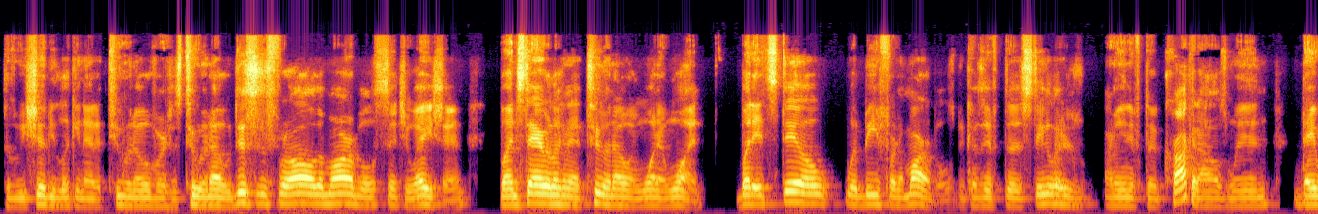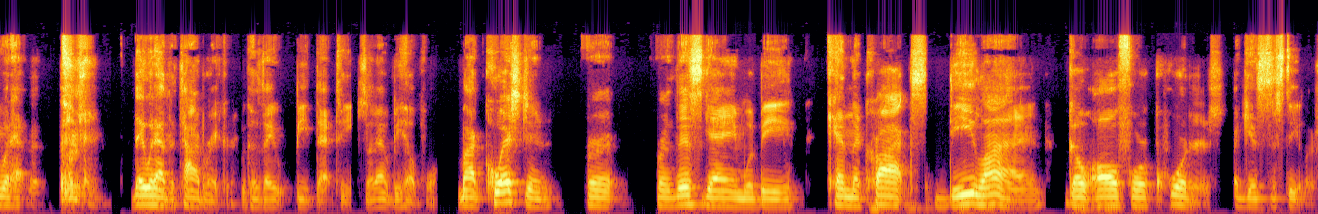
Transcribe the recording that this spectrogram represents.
because we should be looking at a two and zero oh versus two and zero. Oh. This is for all the marbles situation, but instead we're looking at two and zero and one and one but it still would be for the marbles because if the Steelers, I mean, if the Crocodiles win, they would have they would have the tiebreaker because they beat that team. So that would be helpful. My question for for this game would be: Can the Crocs D line go all four quarters against the Steelers?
